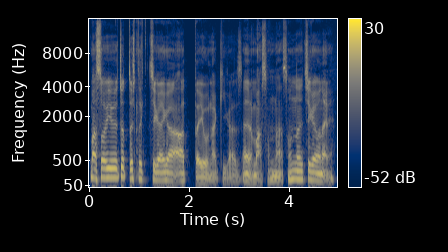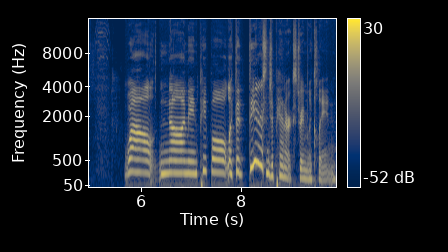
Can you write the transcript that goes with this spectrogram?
まあそういうちょっとした違いがあったような気が、えまあそんな、そんなに違いはないね。 Well, no, I mean, people like the theaters in Japan are extremely clean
